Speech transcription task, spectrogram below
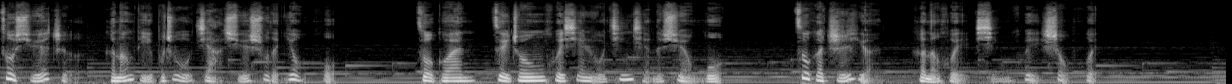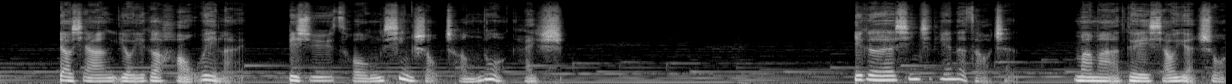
做学者可能抵不住假学术的诱惑，做官最终会陷入金钱的漩涡，做个职员。可能会行贿受贿。要想有一个好未来，必须从信守承诺开始。一个星期天的早晨，妈妈对小远说：“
